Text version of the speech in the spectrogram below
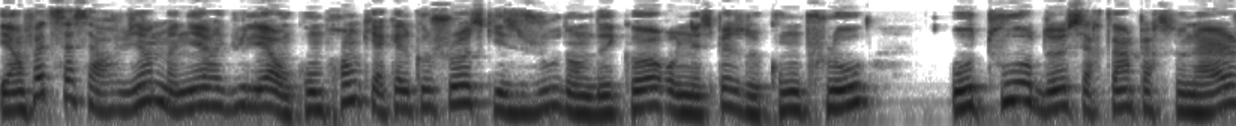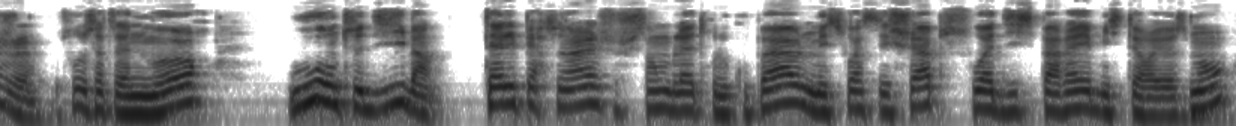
Et en fait ça ça revient de manière régulière. On comprend qu'il y a quelque chose qui se joue dans le décor une espèce de complot autour de certains personnages, autour de certaines morts, où on te dit, ben, tel personnage semble être le coupable, mais soit s'échappe, soit disparaît mystérieusement.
